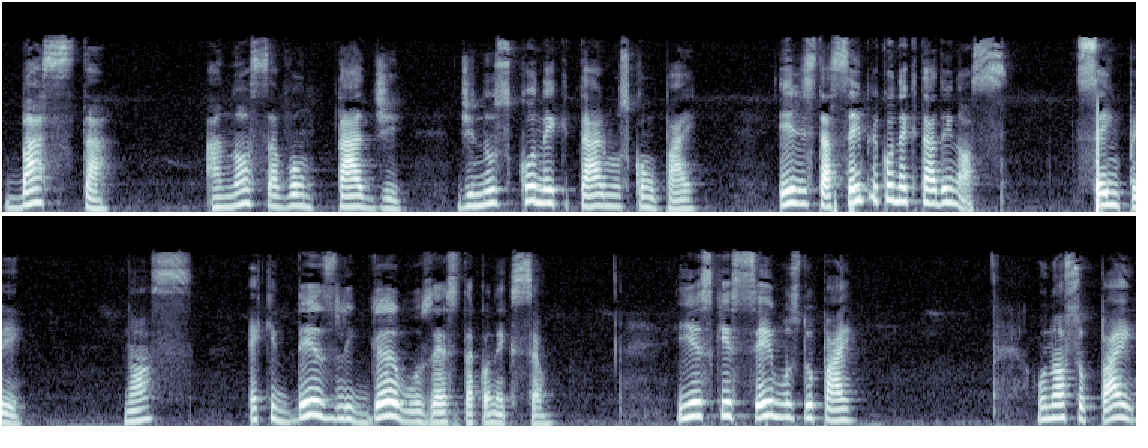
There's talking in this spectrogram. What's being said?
Basta a nossa vontade de nos conectarmos com o Pai. Ele está sempre conectado em nós. Sempre. Nós é que desligamos esta conexão e esquecemos do Pai. O nosso Pai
